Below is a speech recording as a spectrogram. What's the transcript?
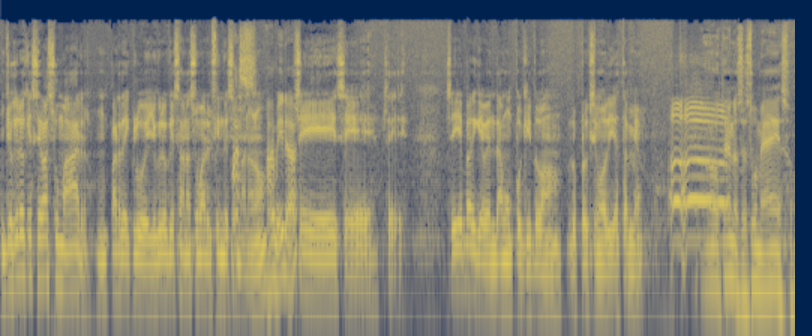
Yo creo que se va a sumar un par de clubes. Yo creo que se van a sumar el fin de ¿Más? semana, ¿no? Ah, mira. Sí, sí, sí. Sí, para que vendamos un poquito los próximos días también. No, usted no se sume a eso.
